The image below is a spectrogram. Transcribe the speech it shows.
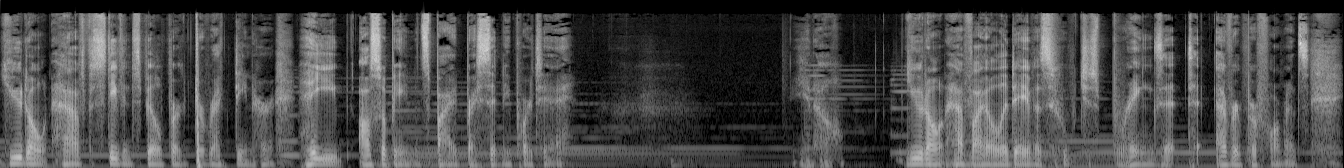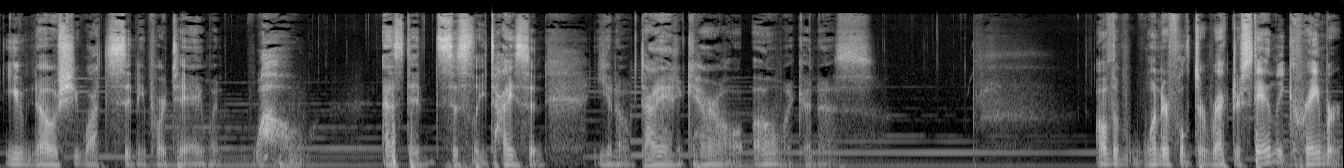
You don't have Steven Spielberg directing her. He also being inspired by Sidney Poitier. You know, you don't have Viola Davis who just brings it to every performance. You know, she watched Sidney Poitier and went, wow, as did Cicely Tyson you know, Diahann Carroll. Oh my goodness. All the wonderful directors. Stanley Kramer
